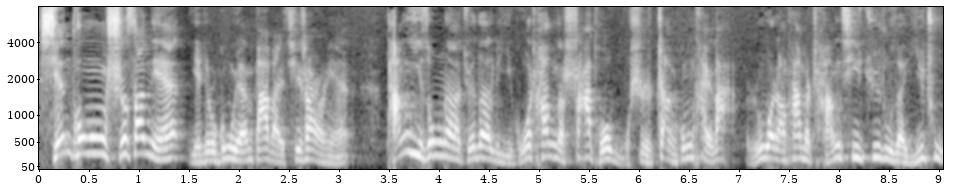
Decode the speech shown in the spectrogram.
咸通十三年，也就是公元八百七十二年，唐懿宗呢觉得李国昌的沙陀武士战功太大，如果让他们长期居住在一处，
